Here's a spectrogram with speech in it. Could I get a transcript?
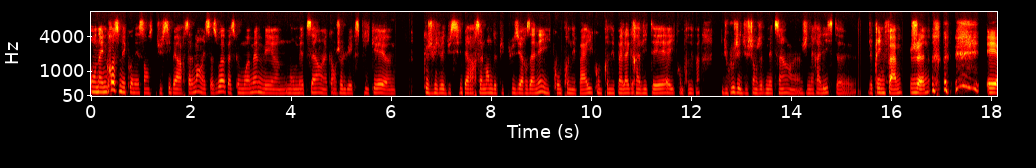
on a une grosse méconnaissance du cyberharcèlement et ça se voit parce que moi-même, euh, mon médecin, euh, quand je lui expliquais euh, que je vivais du cyberharcèlement depuis plusieurs années, il comprenait pas, il comprenait pas la gravité, il comprenait pas. Du coup, j'ai dû changer de médecin généraliste. j'ai pris une femme jeune et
